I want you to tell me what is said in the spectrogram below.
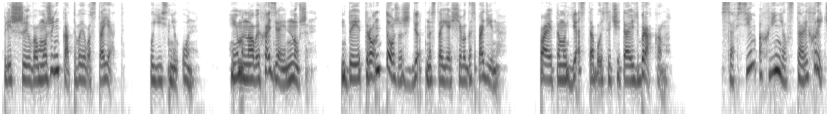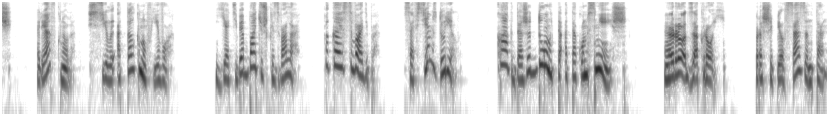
плешивого муженька твоего стоят», — пояснил он. «Им новый хозяин нужен. Да и трон тоже ждет настоящего господина. Поэтому я с тобой сочетаюсь браком». Совсем охренел старый хрыч. Рявкнула, с силой оттолкнув его. «Я тебя батюшкой звала. Какая свадьба? Совсем сдурел? Как даже думать-то о таком смеешь?» «Рот закрой!» — прошипел Сазантан,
